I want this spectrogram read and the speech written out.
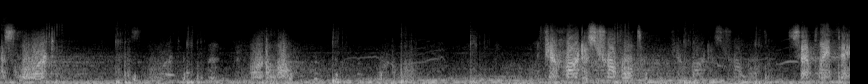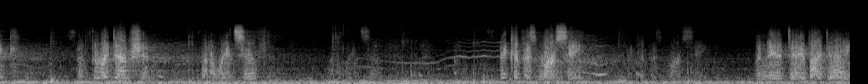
as Lord. If your heart is troubled, simply think. Of the redemption. That awaits you. Think of his mercy, renewed day by day,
